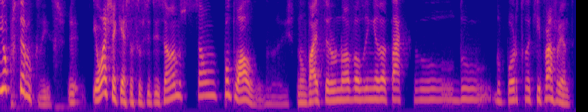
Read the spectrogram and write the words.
eu percebo o que dizes. Eu acho que esta substituição é uma substituição pontual. Isto não vai ser a nova linha de ataque do, do, do Porto daqui para a frente.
